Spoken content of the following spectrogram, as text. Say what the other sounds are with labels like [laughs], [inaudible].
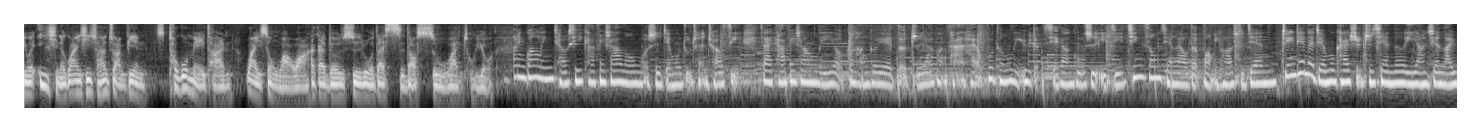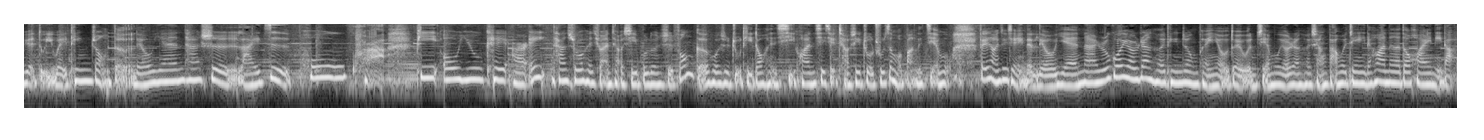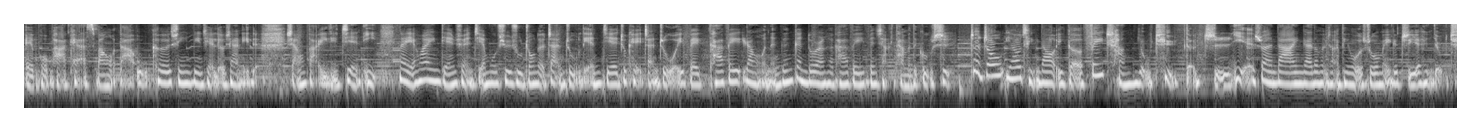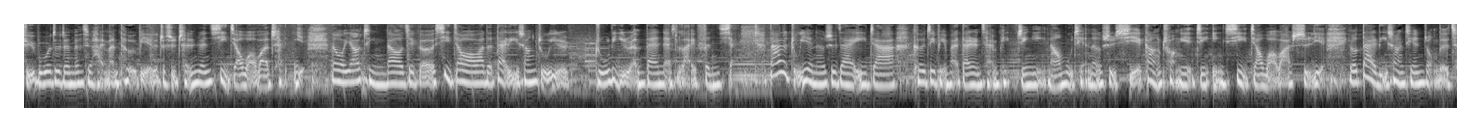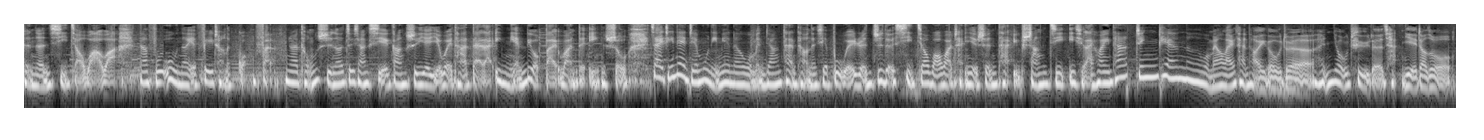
因为疫情的关系，所以转变透过美团外送娃娃，大概都是落在十到十五万左右。欢迎光临乔西咖啡沙龙，我是节目主持人 Chelsea。在咖啡沙龙里有各行各业的职涯访谈，还有不同领域的斜杠故事，以及轻松闲聊的爆米花时间。今天的节目开始之前呢，一样先来阅读一位听众的留言，他是来自 Poukra P O U K R A，他说很喜欢乔西，不论是风格或是主题都很喜欢。谢谢乔西做出这么棒的节目，非常谢谢你的留言。那如果有任何听众朋友对我的节目有任何想法或建议的话呢，都欢迎你到 Apple Podcast 帮我打五颗星，并且留下你的想法以及建议。那也欢迎点选节目叙述中的赞助连接，就可以赞助我一杯咖啡，让我能跟更多人喝咖啡，分享他们的故事。这周邀请到一个非常有趣的职业，虽然大家应该都很常听我说每个职业很有趣，不过这真的是还蛮特别的，就是成人细胶娃娃产业。那我邀请到这个细胶娃娃的代理商主理人主理人 Bennett 来分享。他的主业呢是在一家科技品牌担任产品经营，然后目前呢是斜杠创业经营细胶娃娃事业，有代理上千种的成人细胶娃娃，那服务呢也非常的广泛。那同时呢，这项斜杠事业也为他带来一年六百万的营收。在今天的节目里面呢，我们将探讨那些不为人知的细胶娃娃产业生态与商机，一起来欢迎他。今天呢，我们要来探讨一个我觉得很有趣的产业，叫做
